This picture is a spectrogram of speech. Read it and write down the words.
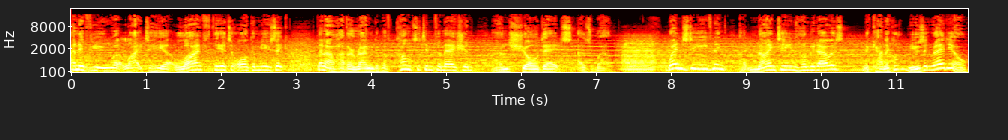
And if you uh, like to hear live theatre organ music, then I'll have a roundup of concert information and show dates as well. Wednesday evening at 1900 hours, Mechanical Music Radio.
